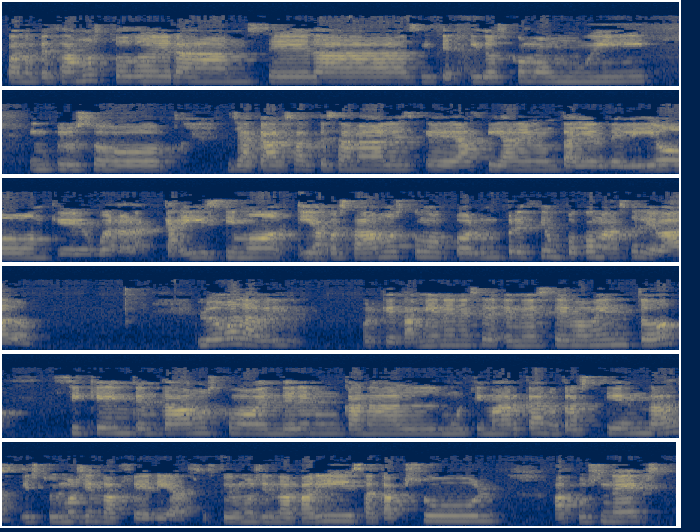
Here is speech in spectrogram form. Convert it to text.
cuando empezamos todo eran sedas y tejidos como muy incluso jacars artesanales que hacían en un taller de Lyon, que bueno, era carísimo y apostábamos como por un precio un poco más elevado. Luego al abrir, porque también en ese, en ese momento sí que intentábamos como vender en un canal multimarca en otras tiendas y estuvimos yendo a ferias. Estuvimos yendo a París, a Capsule, a Who's Next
